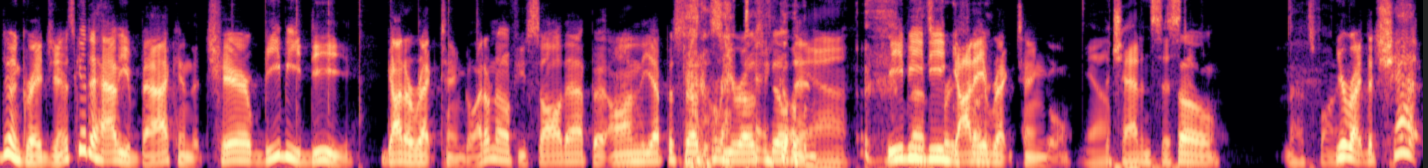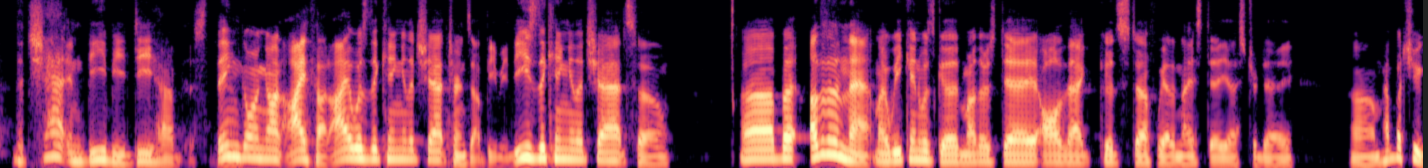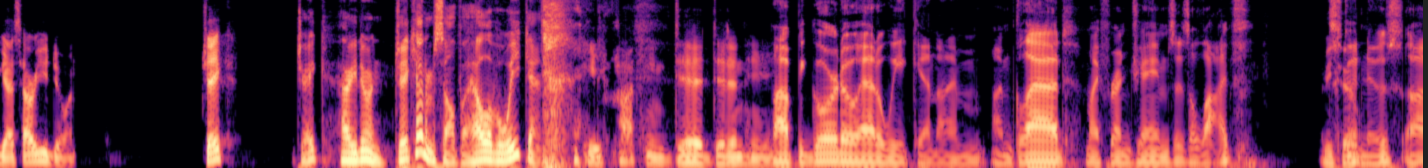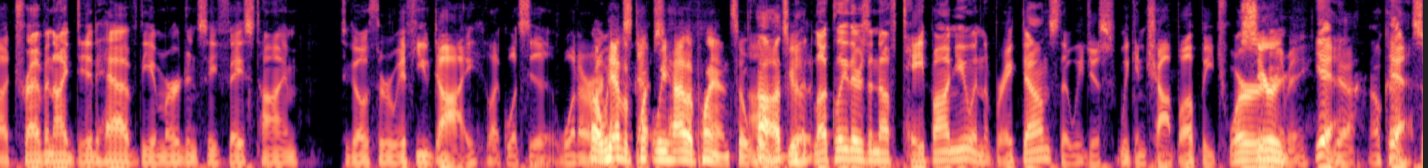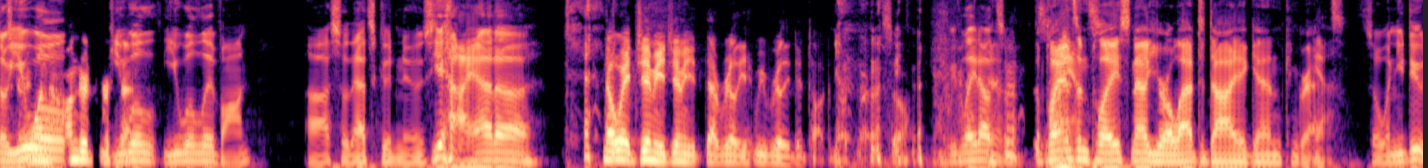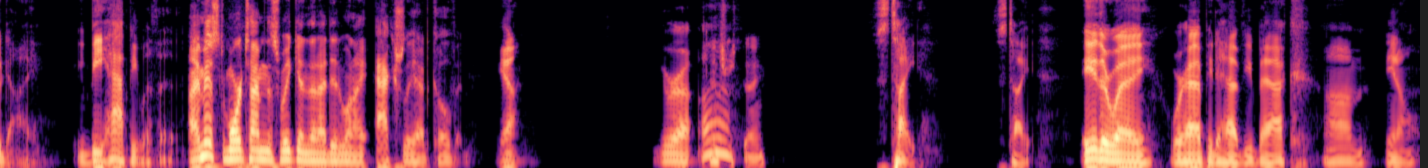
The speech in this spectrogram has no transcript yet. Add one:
Doing great, Jim. It's good to have you back in the chair. BBD got a rectangle. I don't know if you saw that, but on the episode that C Rose filled in, Yeah. BBD pretty got a rectangle. Yeah. The chat insisted. So That's funny. you're right. The chat, the chat and BBD have this thing going on. I thought I was the king of the chat. Turns out BBD's the king of the chat. So, uh, but other than that, my weekend was good. Mother's Day, all that good stuff. We had a nice day yesterday. Um, how about you guys? How are you doing? Jake? Jake, how are you doing? Jake had himself a hell of a weekend. He fucking did, didn't he? Poppy Gordo had a weekend. I'm I'm glad my friend James is alive. Me It's too. good news. Uh, Trev and I did have the emergency FaceTime to go through if you die. Like, what's the what are? Oh, our we have a next plan. We have a plan. So we're that's good. Luckily, there's enough tape on you in the breakdowns that we just we can chop up each word. Siri and- me. Yeah, Yeah. Okay. yeah. So That's you good. will, One hundred percent. you will, you will live on. Uh, so that's good news. Yeah, I had a. No, wait, Jimmy, Jimmy. That really, we really did talk about that. So We laid out Yeah. some. the plan's in place now. You're allowed to die again. Yeah. Congrats. So when you do die, you be happy with it. I missed more time this weekend than I did when I actually had COVID. Yeah. You're uh, uh, interesting. It's tight. It's tight. Either way, we're happy to have you back. Um, you know,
